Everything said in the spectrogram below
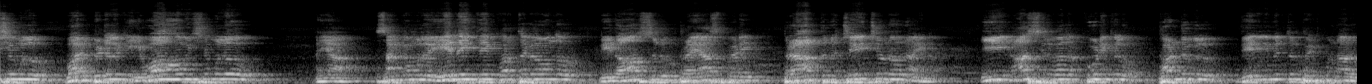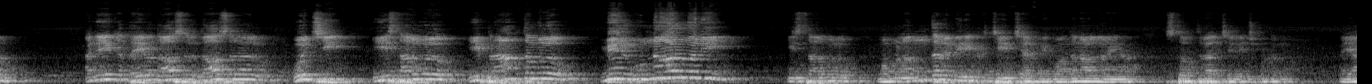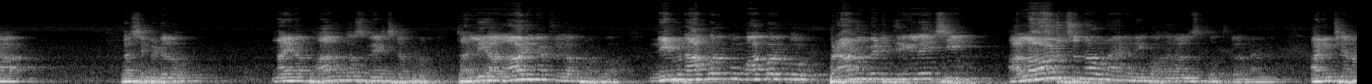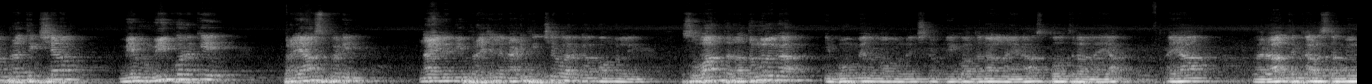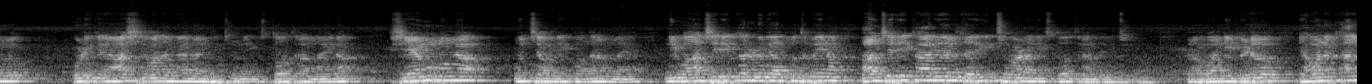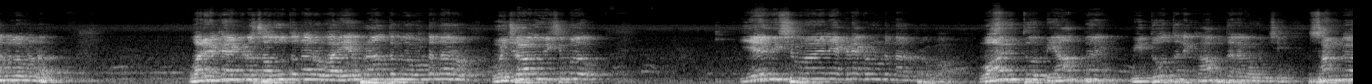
విషయములు వారి బిడ్డలకి వివాహ విషయములు. అయ్యా సంఘములో ఏదైతే కొరతగా ఉందో నీ దాసుడు ప్రయాసపడి ప్రార్థన చేయించుడో నాయన. ఈ ఆశీర్వాద కూడికలు పండుగలు దేని నిమిత్తం పెట్టుకున్నారు? అనేక దైవ దాసులు దాసురాలు వచ్చి ఈ స్థలములో ఈ ప్రాంతంలో మీరు ఉన్నారు అని ఈ స్థలములో మమ్మల్ని అందరూ మీరు ఇక్కడ చేర్చారు. మీకు వందనాలు నాయన. స్తోత్రాలు చెల్లించుకుంటున్నాం. అయ్యా పసిబిడ్డలో నాయన భారం కోసం ఏడ్చినప్పుడు తల్లి అల్లాడినట్లుగా ప్రభు నీవు నా కొరకు మా కొరకు ప్రాణం పెట్టి తిరిగి లేచి అల్లాడుచున్నావు నాయన నీకు వందనాలు స్తోత్రాలు నాయన. అనుక్షణం ప్రతి క్షణం మేము మీ కొరకే ప్రయాసపడి నాయన నీ ప్రజలను నడిపించేవారుగా మమ్మల్ని సువార్త రథములుగా ఈ భూమి మీద మమ్మల్ని ఉంచిన. నీకు వందనాలు నాయన స్తోత్రాలు అయ్యా అయ్యా రాత్రికాల సమయంలో కొడుకుని ఆశీర్వాదంగా నడిపించిన నీకు స్తోత్రాలు నాయన. క్షేమంగా ఉంచావు నీకు వందనం నీవు ఆశ్చర్యకరుడివి అద్భుతమైన ఆశ్చర్య కార్యాలు జరిగించేవాడా నీకు స్తోత్రాలు తెలియచుకున్నావు ప్రభా నీ బిడ్డలు యవన కాలంలో ఉన్నారు వారు ఎక్కడ చదువుతున్నారు వారు ఏ ప్రాంతంలో ఉంటున్నారు ఉద్యోగ విషయంలో ఏ విషయంలోనైనా ఎక్కడెక్కడ ఉంటున్నారు ప్రభు? వారితో మీ ఆత్మని మీ దూతని కాపుదలగా ఉంచి సంఘ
